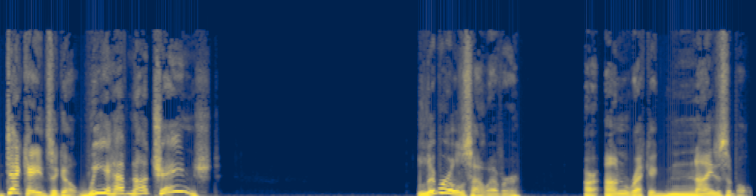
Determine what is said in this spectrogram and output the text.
decades ago. We have not changed. Liberals, however, are unrecognizable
